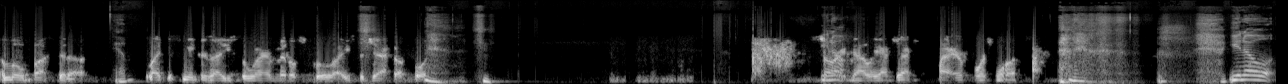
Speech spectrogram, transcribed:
a little busted up. Yep. Like the sneakers I used to wear in middle school. I used to jack up for. Sorry, know- Nelly. I jacked my Air Force One. You know,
